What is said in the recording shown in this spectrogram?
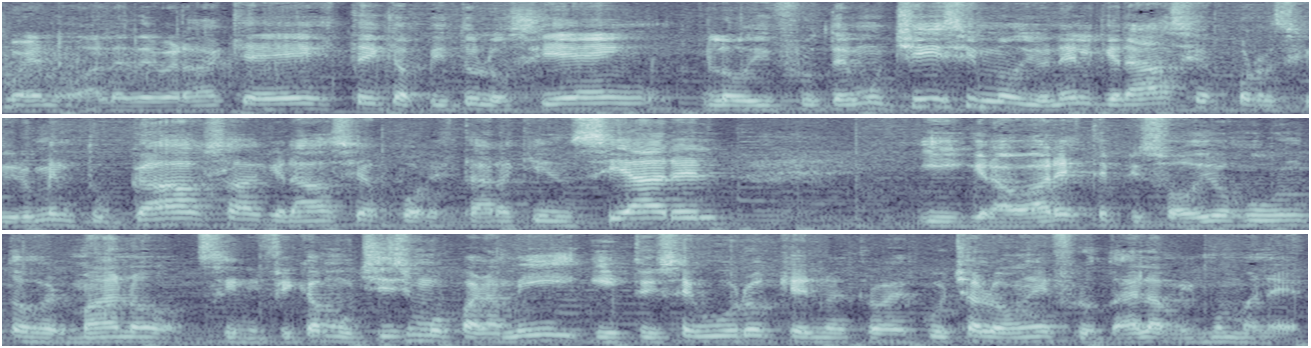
Bueno, vale, de verdad que este capítulo 100 lo disfruté muchísimo. Dionel, gracias por recibirme en tu casa, gracias por estar aquí en Seattle. y grabar este episodio juntos, hermano, significa muchísimo para mí y estoy seguro que nuestros escuchas lo van a disfrutar de la misma manera.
